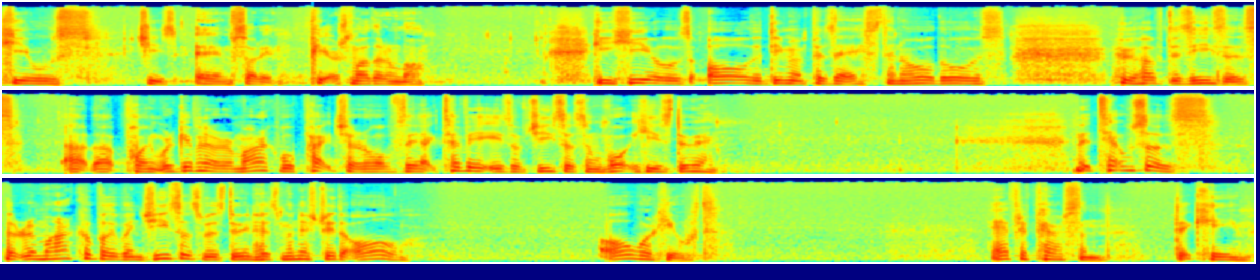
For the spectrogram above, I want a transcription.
heals Jesus, um, sorry, Peter's mother-in-law. He heals all the demon-possessed and all those who have diseases at that point. We're given a remarkable picture of the activities of Jesus and what he's doing. And it tells us that remarkably, when Jesus was doing his ministry, that all, all were healed. Every person that came,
